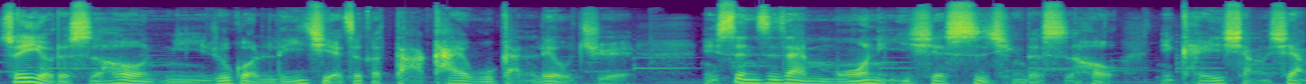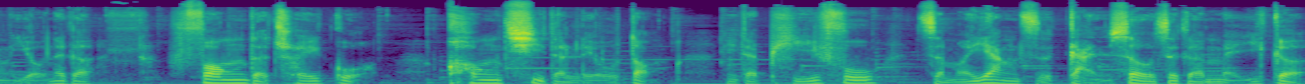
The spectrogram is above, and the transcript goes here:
所以，有的时候你如果理解这个打开五感六觉，你甚至在模拟一些事情的时候，你可以想象有那个风的吹过，空气的流动，你的皮肤怎么样子感受这个每一个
